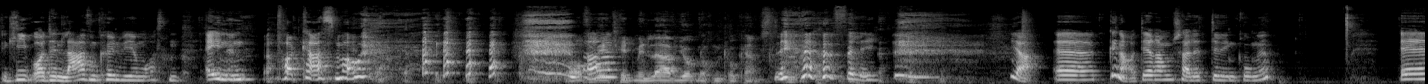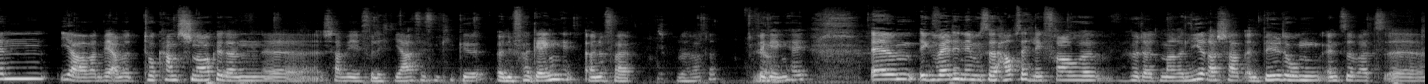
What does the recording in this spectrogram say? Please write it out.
Ich lieb auch den Laven können wir im Osten einen Podcast machen. Hoffentlich hätte mein Laden auch noch einen Tuckhamst. Vielleicht. Ja, äh, genau, der Raum schaltet den Gunge. Ähm, ja, wenn wir aber Tokams schnorke, dann äh, schauen wir vielleicht ja, sie ein Kicke, eine Vergänge, eine Ver, oder hört das? Vergangenheit. Ähm, ich werde nämlich so hauptsächlich Frauen, hört das Mareliererschaft, Entbildung und so was, äh, äh,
